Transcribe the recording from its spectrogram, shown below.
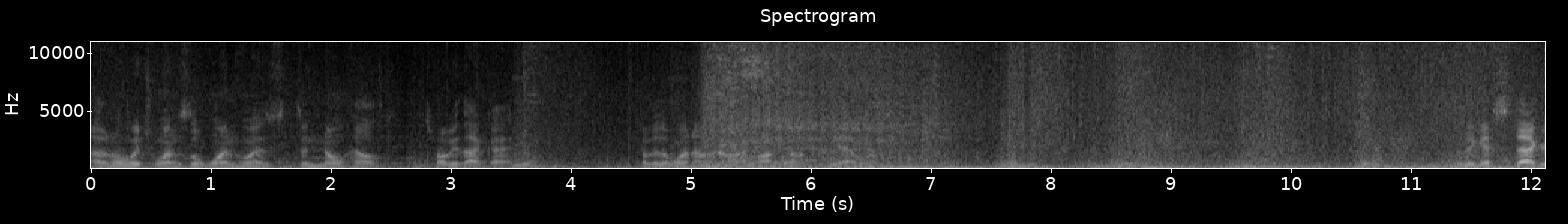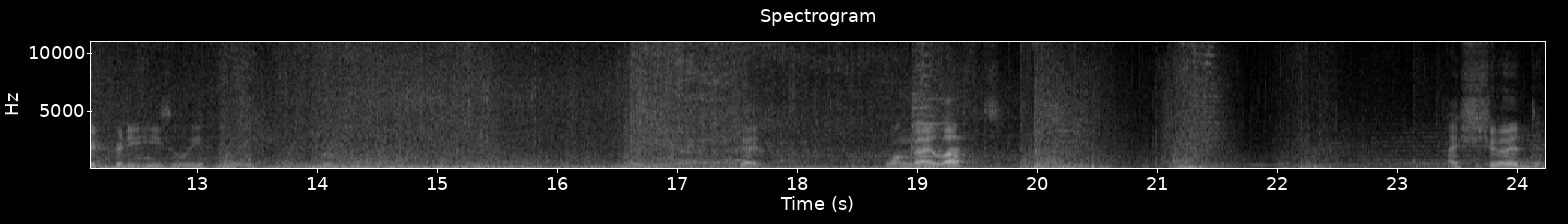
I don't know which one's the one who has the no health. It's probably that guy. Probably the one on uh, locked on. Yeah, it was. They get staggered pretty easily. Good. One guy left. I should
